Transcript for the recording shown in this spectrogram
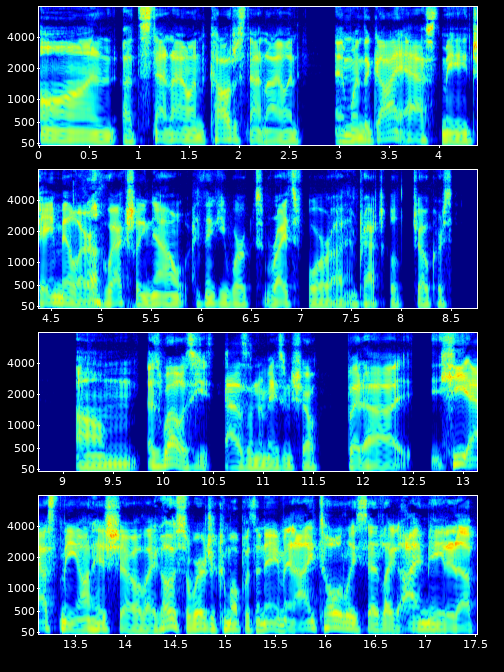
on at Staten Island, College of Staten Island. And when the guy asked me, Jay Miller, Huh. who actually now I think he works writes for uh, Impractical Jokers, um, as well as he has an amazing show. But uh, he asked me on his show, like, "Oh, so where'd you come up with the name?" And I totally said, like, I made it up.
